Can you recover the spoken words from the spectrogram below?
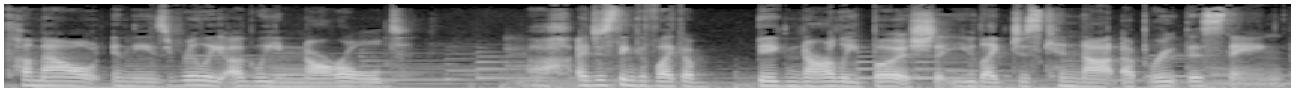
come out in these really ugly, gnarled. Uh, I just think of like a big, gnarly bush that you like just cannot uproot this thing.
